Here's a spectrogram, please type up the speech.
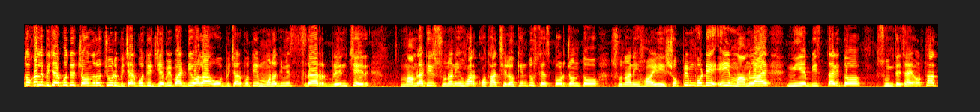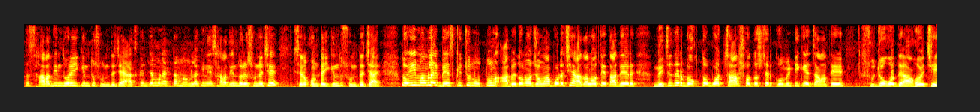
গতকাল বিচারপতি চন্দ্রচূড় বিচারপতি জেবি পাড্ডিওয়ালা ও বিচারপতি মনোজ মিশ্রার বেঞ্চের মামলাটির শুনানি হওয়ার কথা ছিল, কিন্তু শেষ পর্যন্ত শুনানি হয়নি। সুপ্রিম কোর্টে এই মামলায় নিয়ে বিস্তারিত শুনতে চায়। অর্থাৎ সারাদিন ধরেই কিন্তু শুনতে চায়। আজকের যেমন একটা মামলাকে নিয়ে সারাদিন ধরে শুনেছে, সেরকমটাই কিন্তু শুনতে চায়। তো এই মামলায় বেশ কিছু নতুন আবেদনও জমা পড়েছে। আদালতে তাদের নিজেদের বক্তব্য চার সদস্যের কমিটিকে জানাতে সুযোগও দেওয়া হয়েছে।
